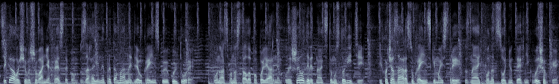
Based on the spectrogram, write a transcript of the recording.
Цікаво, що вишивання хрестиком взагалі не притаманне для української культури. У нас воно стало популярним лише у 19 столітті. І хоча зараз українські майстри знають понад сотню технік вишивки,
